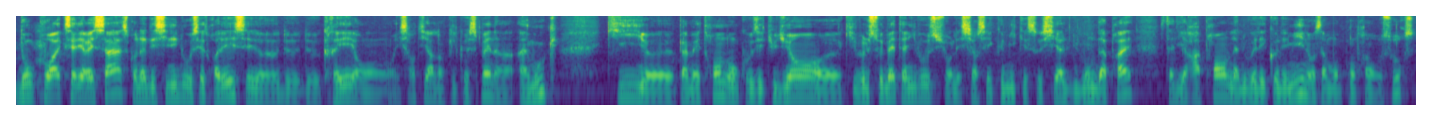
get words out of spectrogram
Donc pour accélérer ça, ce qu'on a décidé nous au C3D, c'est de, créer, en, il sortira dans quelques semaines, un, un MOOC qui euh, permettront donc aux étudiants euh, qui veulent se mettre à niveau sur les sciences économiques et sociales du monde d'après, c'est-à-dire apprendre la nouvelle économie dans un monde contraint en ressources,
